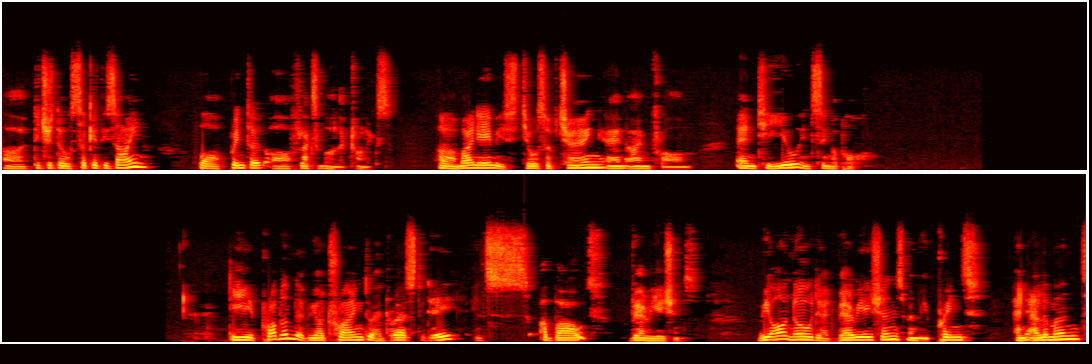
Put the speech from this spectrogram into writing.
uh, digital circuit design for printed or flexible electronics. Uh, my name is Joseph Chang and I'm from NTU in Singapore. The problem that we are trying to address today is about variations. We all know that variations when we print an element,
